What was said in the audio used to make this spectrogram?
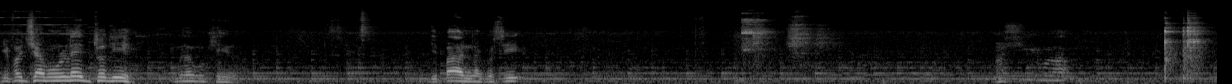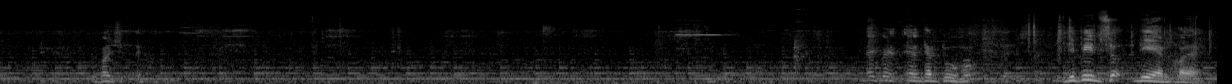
Gli facciamo un letto di di panna così e tartufo di pizzo di Ercole.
